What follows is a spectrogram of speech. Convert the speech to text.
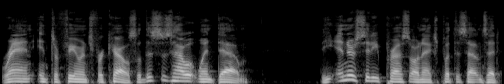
ran interference for Carroll. So this is how it went down. The inner city press on X put this out and said,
